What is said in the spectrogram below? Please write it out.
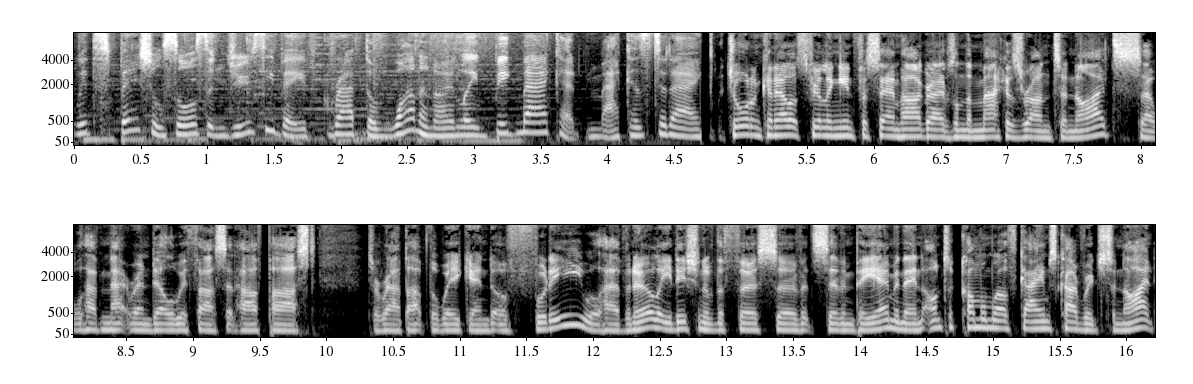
With special sauce and juicy beef, grab the one and only Big Mac at Macca's today. Jordan Canellis filling in for Sam Hargraves on the Macca's run tonight. So we'll have Matt Rendell with us at half past to wrap up the weekend of footy. We'll have an early edition of the first serve at 7 pm and then on to Commonwealth Games coverage tonight.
